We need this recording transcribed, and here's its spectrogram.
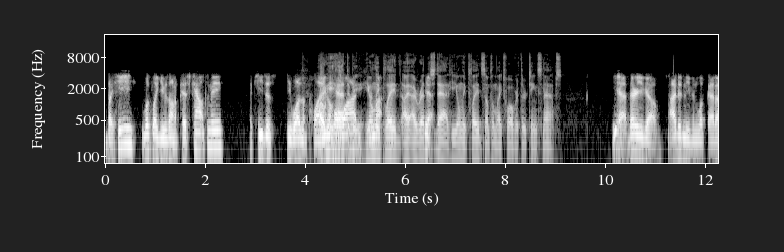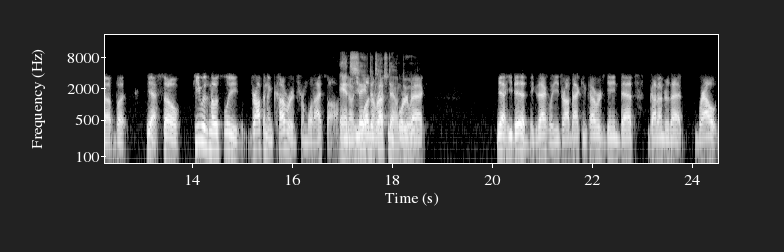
but he looked like he was on a pitch count to me. Like he just he wasn't playing oh, he had lot. To be. He only not, played. I, I read yeah. the stat. He only played something like twelve or thirteen snaps. Yeah, there you go. I didn't even look that up, but yeah. So he was mostly dropping in coverage from what I saw. And you know, he wasn't a rushing the quarterback. Yeah, he did exactly. He dropped back in coverage, gained depth, got under that route.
